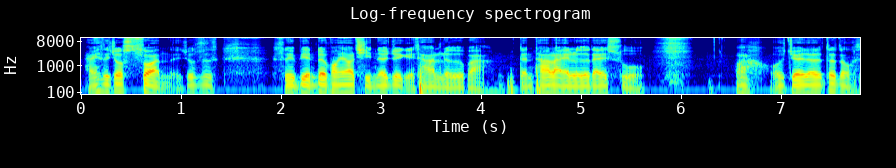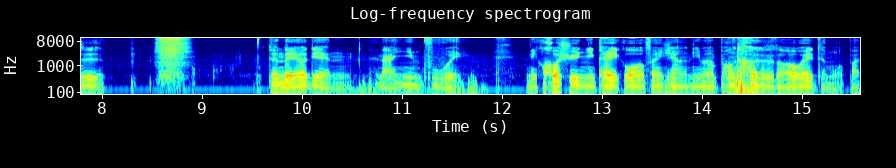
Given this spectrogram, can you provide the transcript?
还是就算了，就是随便对方要请的就给他了吧，等他来了再说。哇，我觉得这种是 真的有点难应付诶。你或许你可以跟我分享，你们碰到的时候会怎么办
